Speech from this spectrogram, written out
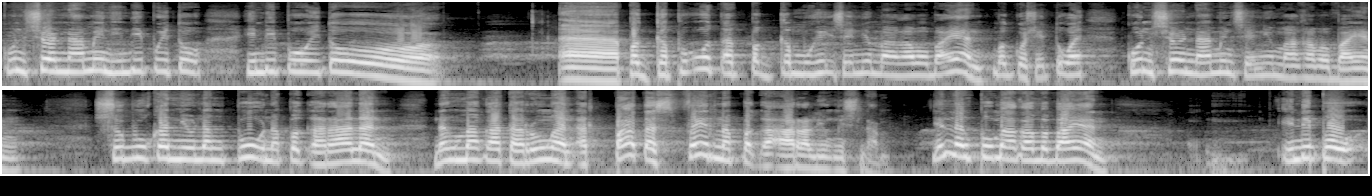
Concern namin, hindi po ito, hindi po ito ah, pagkapuot at pagkamuhi sa inyo mga kababayan. Bagkus ito ay concern namin sa inyo mga kababayan. Subukan nyo lang po na pag-aralan ng makatarungan at patas fair na pag-aaral yung Islam. Yan lang po mga kababayan. Hindi po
